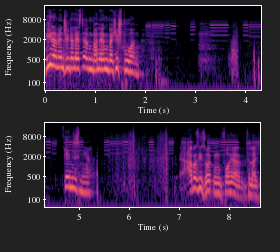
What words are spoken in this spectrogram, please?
Jeder Mensch hinterlässt irgendwann irgendwelche Spuren. Geben Sie es mir. Aber Sie sollten vorher vielleicht.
